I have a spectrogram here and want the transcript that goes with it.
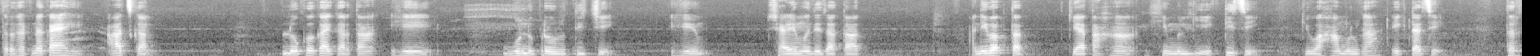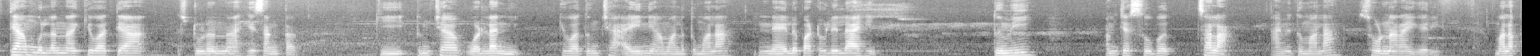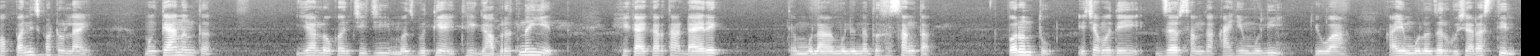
तर घटना काय आहे? आजकाल लोक काय करता? हे गुंड प्रवृत्तीचे हे शाळेमध्ये जातात आणि बघतात की आता हां ही मुलगी एकटीच आहे किंवा हा मुलगा एकटाच आहे. तर त्या मुलांना किंवा त्या स्टुडंटना हे सांगतात की तुमच्या वडिलांनी किंवा तुमच्या आईने आम्हाला तुम्हाला न्यायला पाठवलेलं आहे. तुम्ही आमच्यासोबत चला. आम्ही तुम्हाला सोडणार आहे घरी. मला पप्पांनीच पाठवलं आहे. मग त्यानंतर या लोकांची जी मजबूती आहे ते घाबरत नाही आहेत हे काय करतात? डायरेक्ट त्या मुला मुलींना तसं सांगतात. परंतु याच्यामध्ये जर समजा काही मुली किंवा काही मुलं जर हुशार असतील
